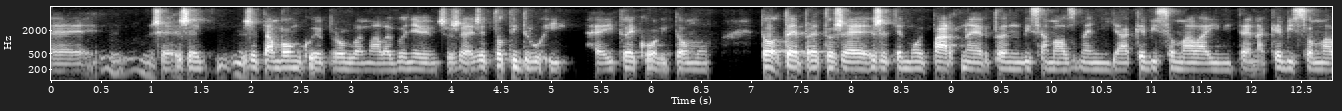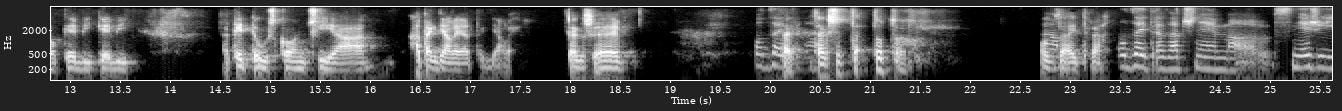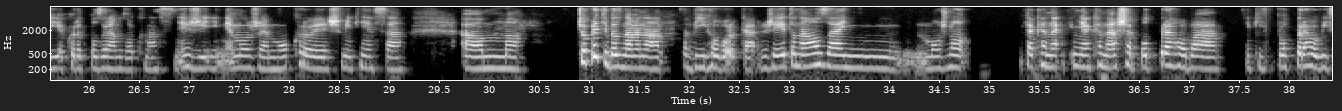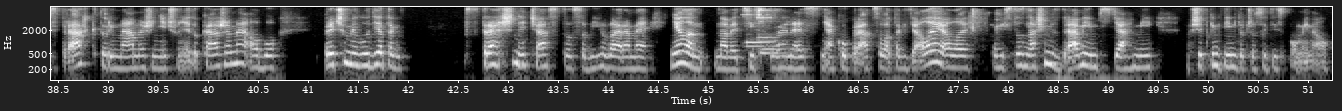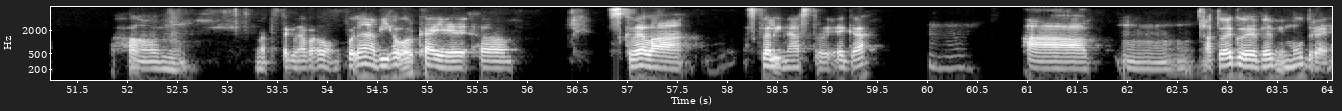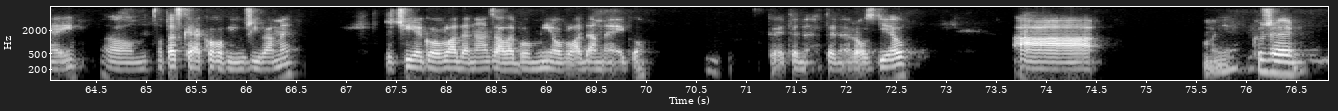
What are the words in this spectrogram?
že, že, že tam vonku je problém, alebo neviem čo, že, že to tí druhý, hej, to je kvôli tomu. To, to je preto, že, že ten môj partner, ten by sa mal zmeniť a keby som mala iný ten a keby som mal, keby, keby. A keď to už skončí a, a tak ďalej a tak ďalej. Takže, tak, takže t- toto. Od zajtra. Od zajtra začnem, sneží, akorát pozerám z okna, sneží, nemôžem, mokro je, šmikne sa. Um, čo pre teba znamená výhovorka? Že je to naozaj možno taká nejaká naša podprahová, nejaký podprahový strach, ktorý máme, že niečo nedokážeme, alebo prečo my ľudia tak strašne často sa vyhovárame nielen na veci spojené s nejakou prácou a tak ďalej, ale takisto s našim zdravým vzťahmi a všetkým týmto, čo si ty spomínal. Um, ma to tak navalo. Podľa mňa výhovorka je uh, skvelá, skvelý nástroj ega. Uh-huh. A, um, a to ego je veľmi múdre, hej. Um, otázka je, ako ho využívame. Že či ego ovláda nás, alebo my ovládame ego. To je ten, ten rozdiel. A akože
